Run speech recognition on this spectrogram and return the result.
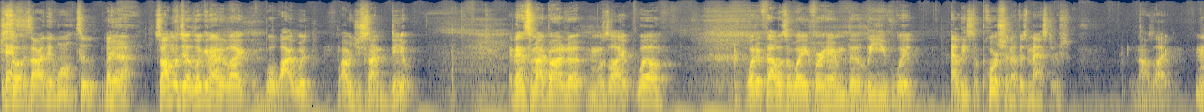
Chances so, are they won't too. Like, yeah. so I'm legit looking at it like, well, why would why would you sign the deal? And then somebody brought it up and was like, well, what if that was a way for him to leave with at least a portion of his masters? And I was like, hmm.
